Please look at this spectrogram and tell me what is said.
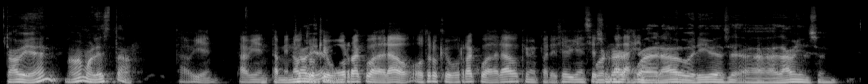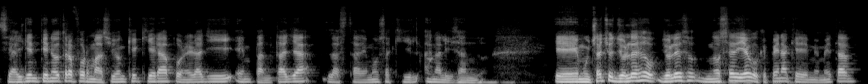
Está bien, no me molesta. Está bien, está bien. También otro que borra cuadrado, otro que borra cuadrado que me parece bien. Se borra la cuadrado, a Davinson. Si alguien tiene otra formación que quiera poner allí en pantalla, la estaremos aquí analizando. Eh, muchachos, yo les, yo les, no sé, Diego, qué pena que me meta.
